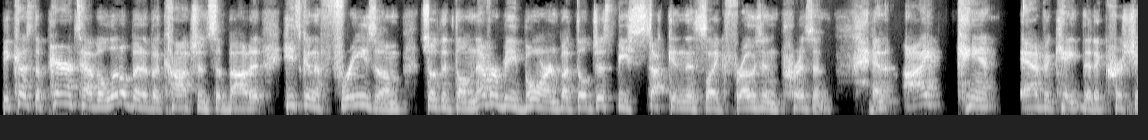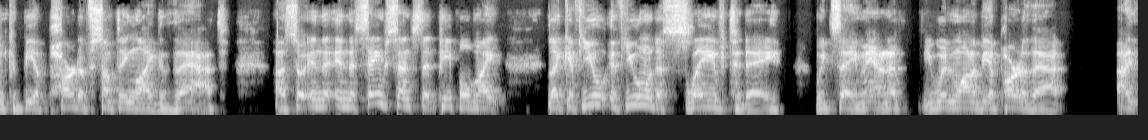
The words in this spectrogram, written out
because the parents have a little bit of a conscience about it, he's going to freeze them so that they'll never be born, but they'll just be stuck in this like frozen prison. And I can't advocate that a Christian could be a part of something like that. Uh, so in the in the same sense that people might like if you if you owned a slave today, we'd say, man, that you wouldn't want to be a part of that. I,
